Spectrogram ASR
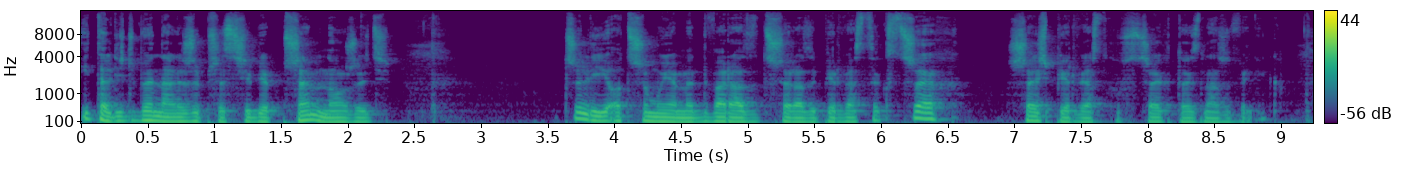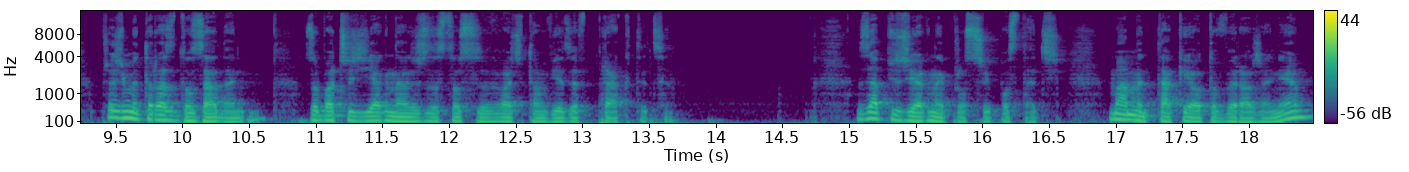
I te liczby należy przez siebie przemnożyć, czyli otrzymujemy 2 razy 3 razy pierwiastek z 3, 6 pierwiastków z 3 to jest nasz wynik. Przejdźmy teraz do zadań, zobaczyć jak należy zastosowywać tę wiedzę w praktyce. Zapisz jak najprostszej postaci. Mamy takie oto wyrażenie.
